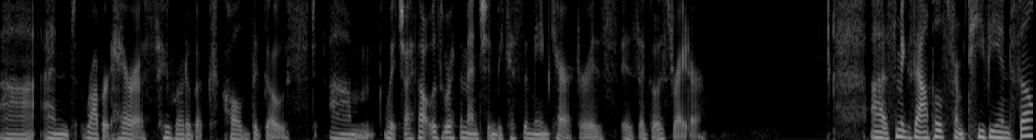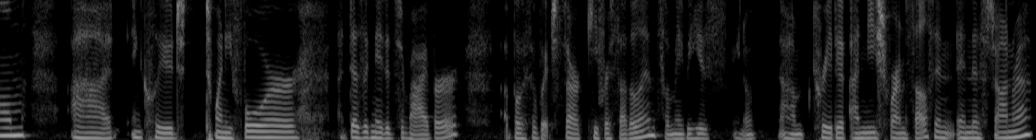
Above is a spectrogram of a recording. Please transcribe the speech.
uh, and Robert Harris, who wrote a book called The Ghost, um, which I thought was worth a mention because the main character is is a ghostwriter. Uh, some examples from TV and film uh, include 24, Designated Survivor, uh, both of which star Kiefer Sutherland. So maybe he's you know um, created a niche for himself in in this genre.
